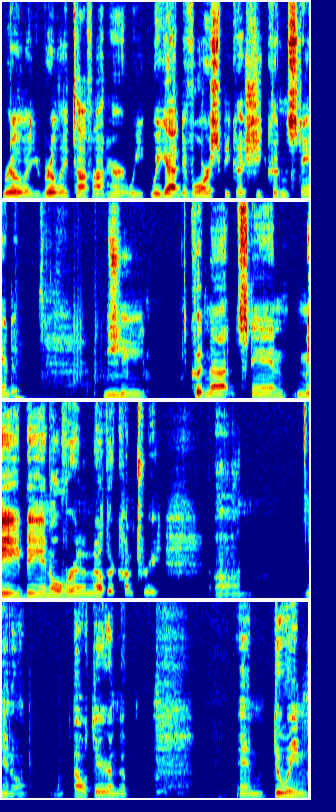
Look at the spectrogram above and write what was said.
really, really tough on her. We we got divorced because she couldn't stand it. Hmm. She could not stand me being over in another country, um, you know, out there in the and doing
